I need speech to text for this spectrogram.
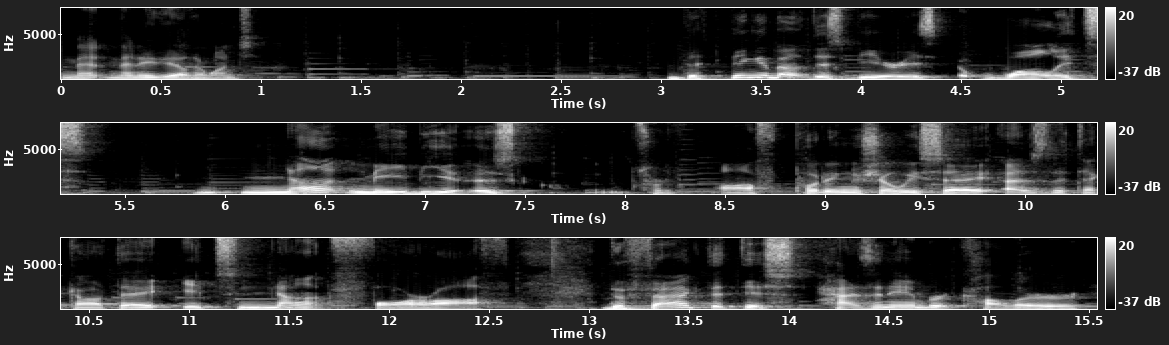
many of the other ones. The thing about this beer is while it's not maybe as sort of off-putting, shall we say, as the Tecate, it's not far off. The fact that this has an amber color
